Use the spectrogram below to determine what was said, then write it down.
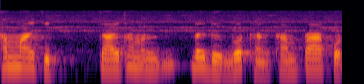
ทำไมจิตใจถ้ามันได้ดื่มรสแห่งธรรมปรากฏ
